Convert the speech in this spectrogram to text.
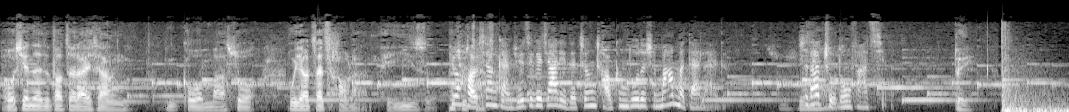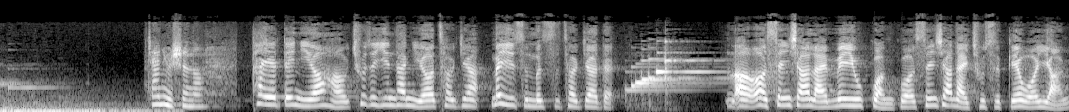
我现在就到这来想跟我妈说，不要再吵了，没意思。就好像感觉这个家里的争吵更多的是妈妈带来的，是他主动发起的。对。詹女士呢？她也对女儿好，就是因他女儿吵架，没有什么事吵架的。老二生下来没有管过，生下来就是给我养。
